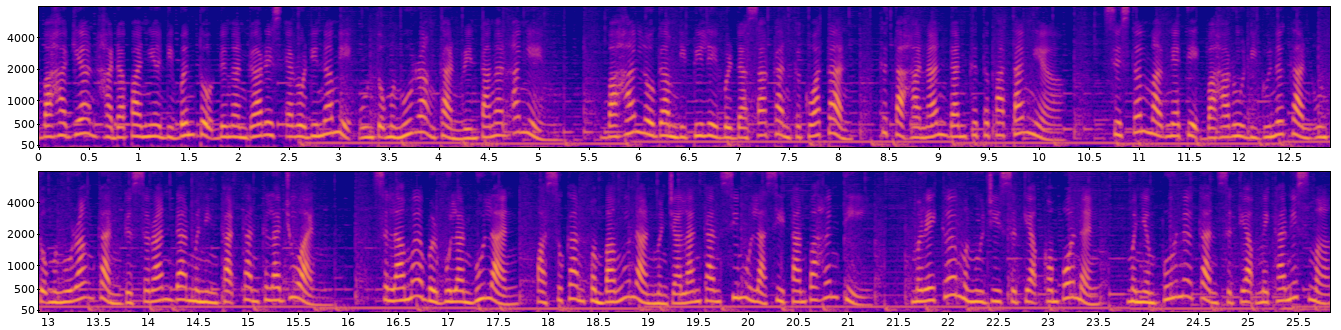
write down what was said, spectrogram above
Bahagian hadapannya dibentuk dengan garis aerodinamik untuk mengurangkan rintangan angin. Bahan logam dipilih berdasarkan kekuatan, ketahanan dan ketepatannya. Sistem magnetik baharu digunakan untuk mengurangkan geseran dan meningkatkan kelajuan. Selama berbulan-bulan, pasukan pembangunan menjalankan simulasi tanpa henti. Mereka menguji setiap komponen, menyempurnakan setiap mekanisme,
